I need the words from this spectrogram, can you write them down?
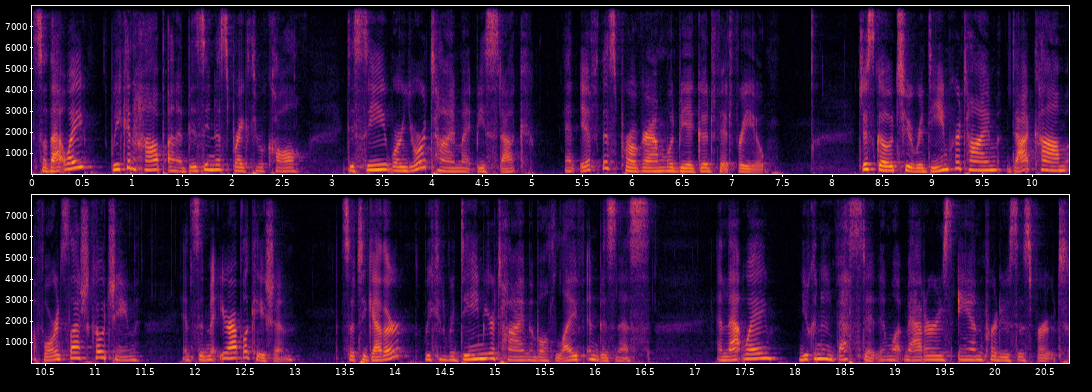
So that way, we can hop on a busyness breakthrough call to see where your time might be stuck and if this program would be a good fit for you. Just go to redeemhertime.com forward slash coaching and submit your application. So together, we can redeem your time in both life and business. And that way, you can invest it in what matters and produces fruit.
